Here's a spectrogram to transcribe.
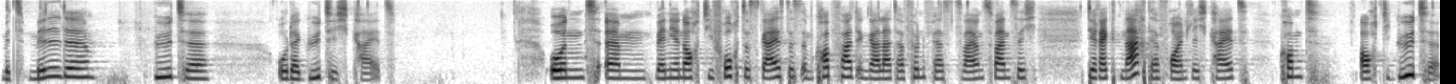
mit Milde, Güte oder Gütigkeit. Und ähm, wenn ihr noch die Frucht des Geistes im Kopf habt, in Galater 5, Vers 22, direkt nach der Freundlichkeit kommt auch die Güte.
